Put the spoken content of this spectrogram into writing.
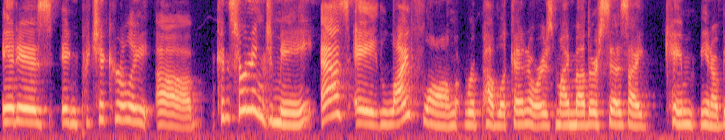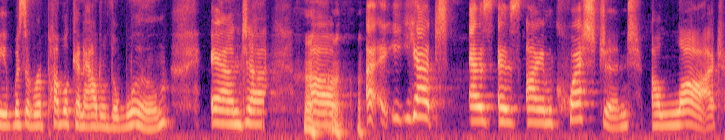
it is in particularly uh, concerning to me as a lifelong Republican, or as my mother says, I came, you know, was a Republican out of the womb, and uh, uh, yet as as I am questioned a lot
